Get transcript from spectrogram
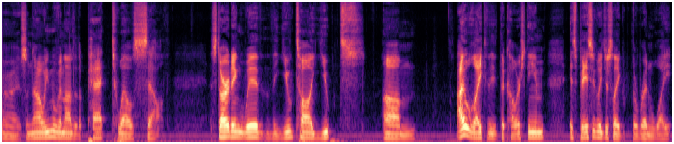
All right, so now we moving on to the Pac-12 South, starting with the Utah Utes. Um, I like the the color scheme. It's basically just like the red and white.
